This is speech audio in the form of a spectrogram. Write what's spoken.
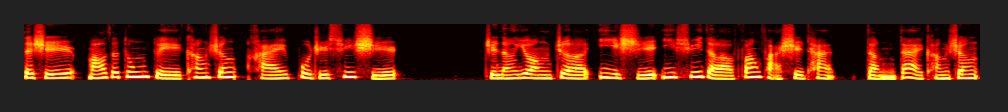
此时毛泽东对康生还不知虚实，只能用这一实一虚的方法试探，等待康生。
